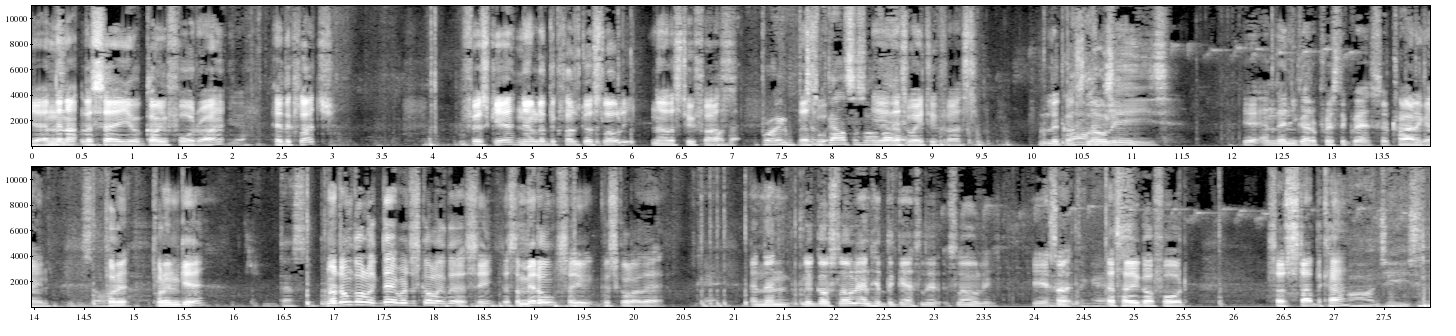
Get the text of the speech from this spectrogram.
Yeah, and then uh, let's say you're going forward, right? Yeah. Hit the clutch. First gear. Now let the clutch go slowly. No, that's too Oh, fast. that, bro, That's just bounces over. yeah, that's way too fast. Let go slowly. Jeez. Yeah, and then you gotta press the gas. So try it again. So Put it, put in gear. That's No, don't go like that. Bro, just go like this. See, that's the middle. So you just go like that. okay. And then let go slowly and hit the gas slowly. Yeah, so hit the gas. that's how you go forward. So start the car. Oh, jeez.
